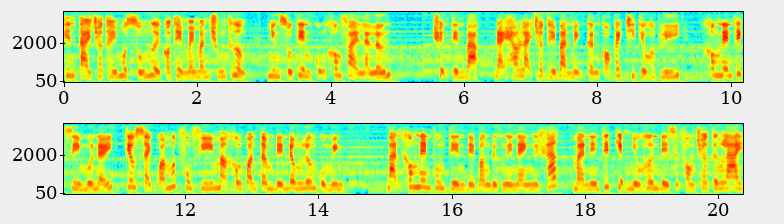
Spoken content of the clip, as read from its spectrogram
Thiên tài cho thấy một số người có thể may mắn trúng thưởng, nhưng số tiền cũng không phải là lớn. Chuyện tiền bạc, đại hao lại cho thấy bản mệnh cần có cách chi tiêu hợp lý, không nên thích gì mua nấy, tiêu xài quá mức phung phí mà không quan tâm đến đồng lương của mình. Bạn không nên vung tiền để bằng được người này người khác, mà nên tiết kiệm nhiều hơn để dự phòng cho tương lai.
